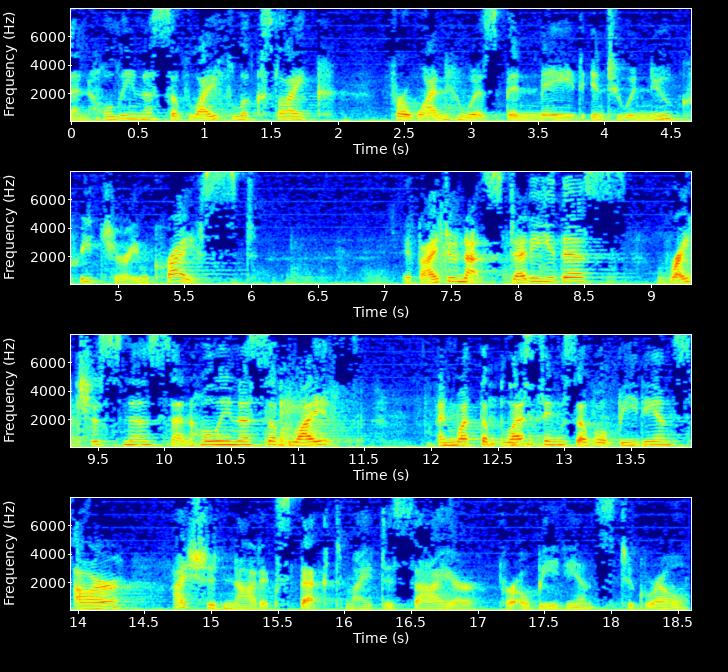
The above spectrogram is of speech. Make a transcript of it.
and holiness of life looks like for one who has been made into a new creature in Christ. If I do not study this righteousness and holiness of life and what the blessings of obedience are, I should not expect my desire for obedience to grow.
